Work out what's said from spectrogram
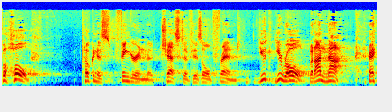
behold, poking his finger in the chest of his old friend, you, you're old, but I'm not. Right?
